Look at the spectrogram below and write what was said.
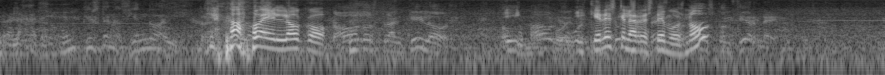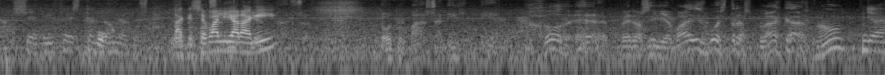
Relájate, ¿eh? ¿Qué están haciendo ahí? ¡El loco! Todos tranquilos. Y- y quieres que la arrestemos, ¿no? La que se va a liar aquí. Todo va a salir. Joder, pero si lleváis vuestras placas, ¿no? Ya,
